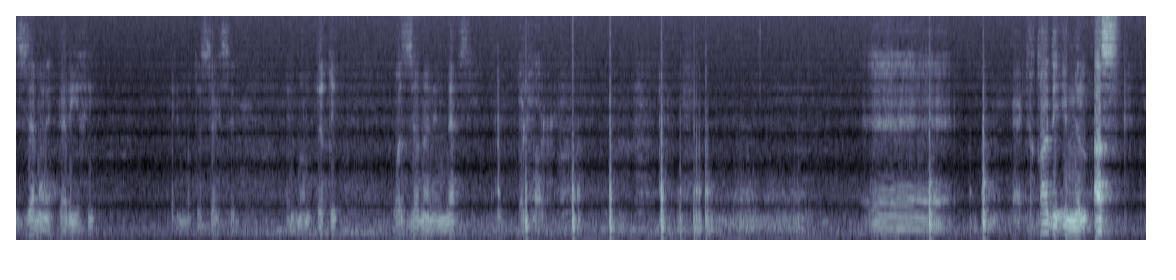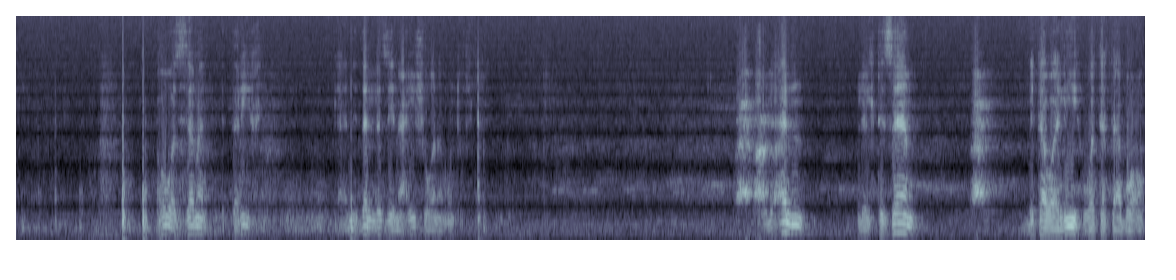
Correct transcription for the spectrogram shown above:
الزمن التاريخي المتسلسل المنطقي والزمن النفسي الحر. آه، اعتقادي إن الأصل هو الزمن التاريخي لأن ده الذي نعيشه ونموت فيه. لأن الالتزام بتواليه وتتابعه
